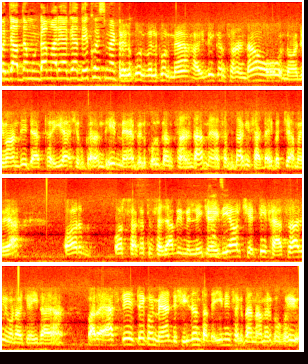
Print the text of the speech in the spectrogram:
ਪੰਜਾਬ ਦਾ ਮੁੰਡਾ ਮਾਰਿਆ ਗਿਆ ਦੇਖੋ ਇਸ ਮੈਟਰ ਬਿਲਕੁਲ ਬਿਲਕੁਲ। ਮੈਂ ਹਾਈਲੀ ਕੰਸਰਨਡ ਆ ਉਹ ਨੌਜਵਾਨ ਦੀ ਡੈਥ ਹੋਈ ਆ ਸ਼ੁਭਕਰਨ ਦੀ। ਮੈਂ ਬਿਲਕੁਲ ਕੰਸਰਨਡ ਆ ਮੈਂ ਸਮਝਦਾ ਕਿ ਸਾਡਾ ਹੀ ਬੱਚਾ ਮਰਿਆ ਔਰ ਔਰ ਸਖਤ ਸਜ਼ਾ ਵੀ ਮਿਲਣੀ ਚਾਹੀਦੀ ਹੈ ਔਰ ਛੇਤੀ ਫੈਸਲਾ ਵੀ ਹੋਣਾ ਚਾਹੀਦਾ ਆ ਪਰ ਇਸ ਸਟੇਜ ਤੇ ਕੋਈ ਮੈਂ ਡਿਸੀਜਨ ਤਾਂ ਦੇ ਹੀ ਨਹੀਂ ਸਕਦਾ ਨਾ ਮੇਰੇ ਕੋਲ ਕੋਈ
